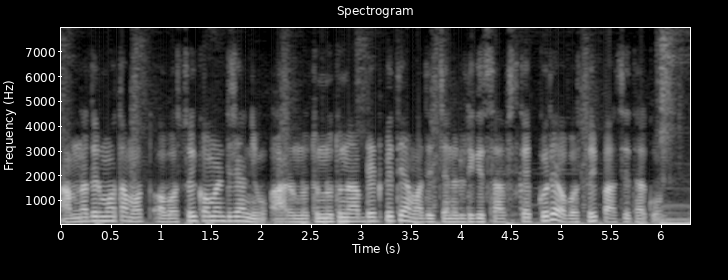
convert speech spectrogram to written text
আপনাদের মতামত অবশ্যই কমেন্টে জানিও। আর নতুন নতুন আপডেট পেতে আমাদের চ্যানেলটিকে সাবস্ক্রাইব করে অবশ্যই পাশে থাকুন।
